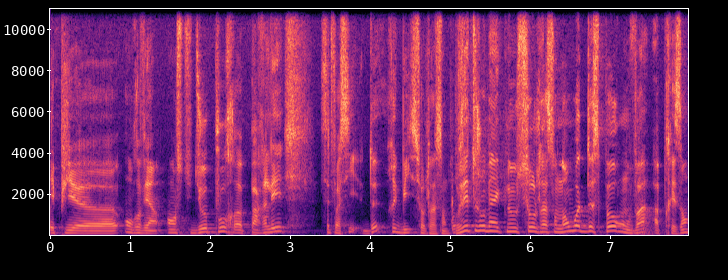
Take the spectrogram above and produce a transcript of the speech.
Et puis euh, on revient en studio pour euh, parler cette fois-ci de rugby sur le traçon. Vous êtes toujours bien avec nous sur le traçon dans What the Sport. On va à présent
